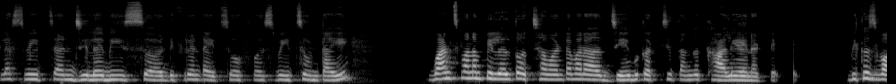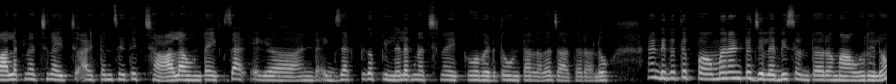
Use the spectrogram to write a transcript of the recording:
ఇలా sweets and jalebis different types of sweets ఉంటాయి. వన్స్ మనం పిల్లలతో వచ్చామంటే మన జేబు ఖచ్చితంగా ఖాళీ అయినట్టే. బికాజ్ వాళ్ళకి నచ్చిన ఐటమ్స్ అయితే చాలా ఉంటాయి. ఎగ్జాక్ట్ అండ్ ఎగ్జాక్ట్‌గా పిల్లలకు నచ్చిన ఎక్కువ పెడుతూ ఉంటారు కదా జాతరలో. అండ్ ఇదైతే పర్మనెంట్ జిలేబీస్ ఉంటారు మా ఊరిలో.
